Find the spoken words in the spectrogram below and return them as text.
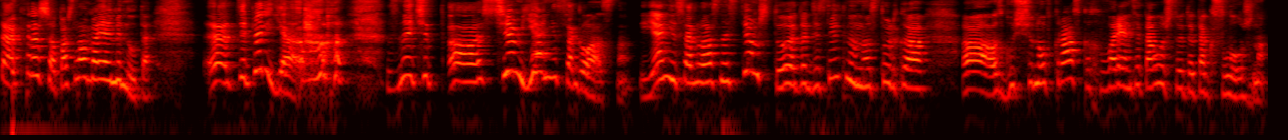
Так, хорошо, пошла моя минута. Э, теперь я. Значит, а, с чем я не согласна? Я не согласна с тем, что это действительно настолько а, сгущено в красках в варианте того, что это так сложно.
